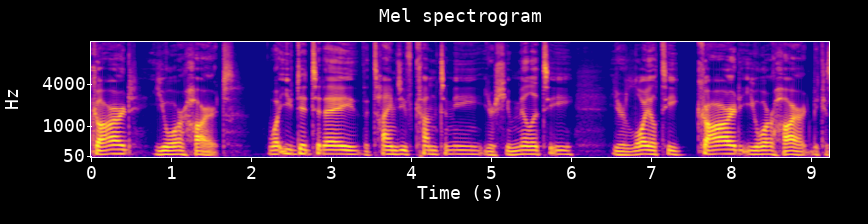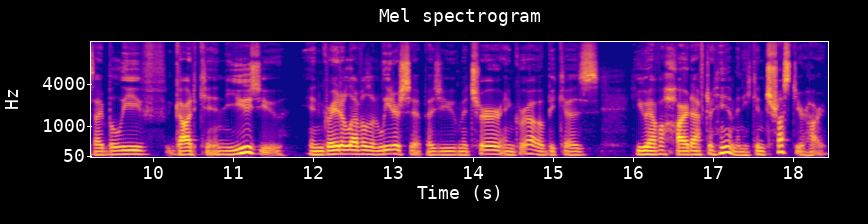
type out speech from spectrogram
Guard your heart. What you did today, the times you've come to me, your humility, your loyalty, guard your heart because I believe God can use you in greater levels of leadership as you mature and grow because you have a heart after Him and He can trust your heart.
